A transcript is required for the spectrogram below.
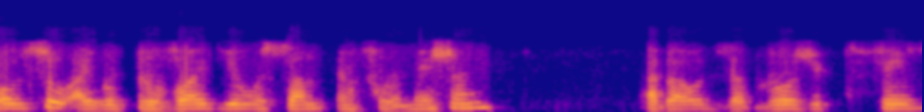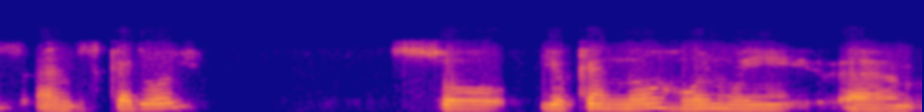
Also, I will provide you with some information about the project phase and schedule so you can know when we um,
